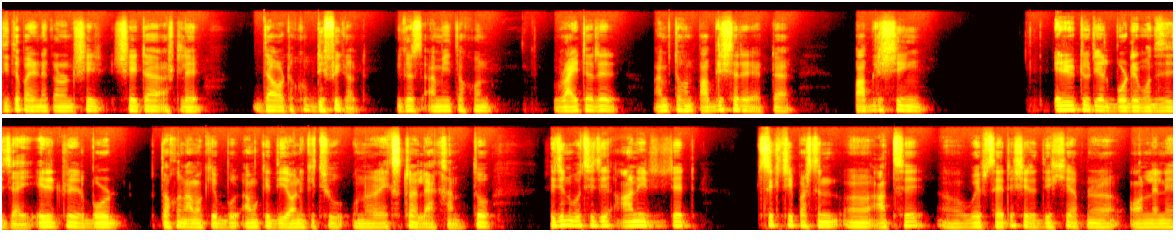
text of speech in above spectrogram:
দিতে পারি না, কারণ সেই সেটা আসলে দেওয়াটা খুব ডিফিকাল্ট বিকজ আমি তখন রাইটারের আমি তখন পাবলিশারের একটা পাবলিশিং এডিটোরিয়াল বোর্ডের মধ্যে দিয়ে যাই। এডিটোরিয়াল বোর্ড তখন আমাকে আমাকে দিয়ে অনেক কিছু ওনারা এক্সট্রা লেখান। তো সেই জন্য বলছি যে আনএডিটেড সিক্সটি পার্সেন্ট আছে ওয়েবসাইটে সেটা দেখে আপনারা অনলাইনে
